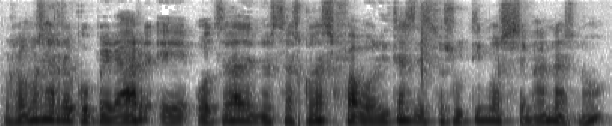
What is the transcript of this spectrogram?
pues vamos a recuperar eh, otra de nuestras cosas favoritas de estas últimas semanas, ¿no?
